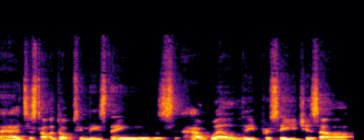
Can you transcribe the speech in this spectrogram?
uh, to start adopting these things, how well the procedures are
